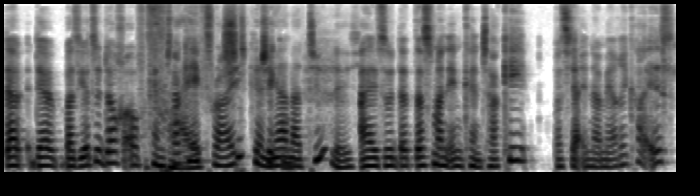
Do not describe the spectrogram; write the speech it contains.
da, der basierte doch auf Kentucky Fried Fried, Chicken, Chicken. ja, natürlich. Also, da, dass man in Kentucky, was ja in Amerika ist,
